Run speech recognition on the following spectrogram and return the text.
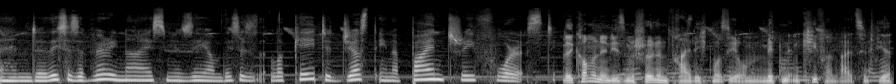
And uh, this is a very nice museum. This is located just in a pine tree forest. Willkommen in diesem schönen Freilichtmuseum. Mitten im Kiefernwald sind wir.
